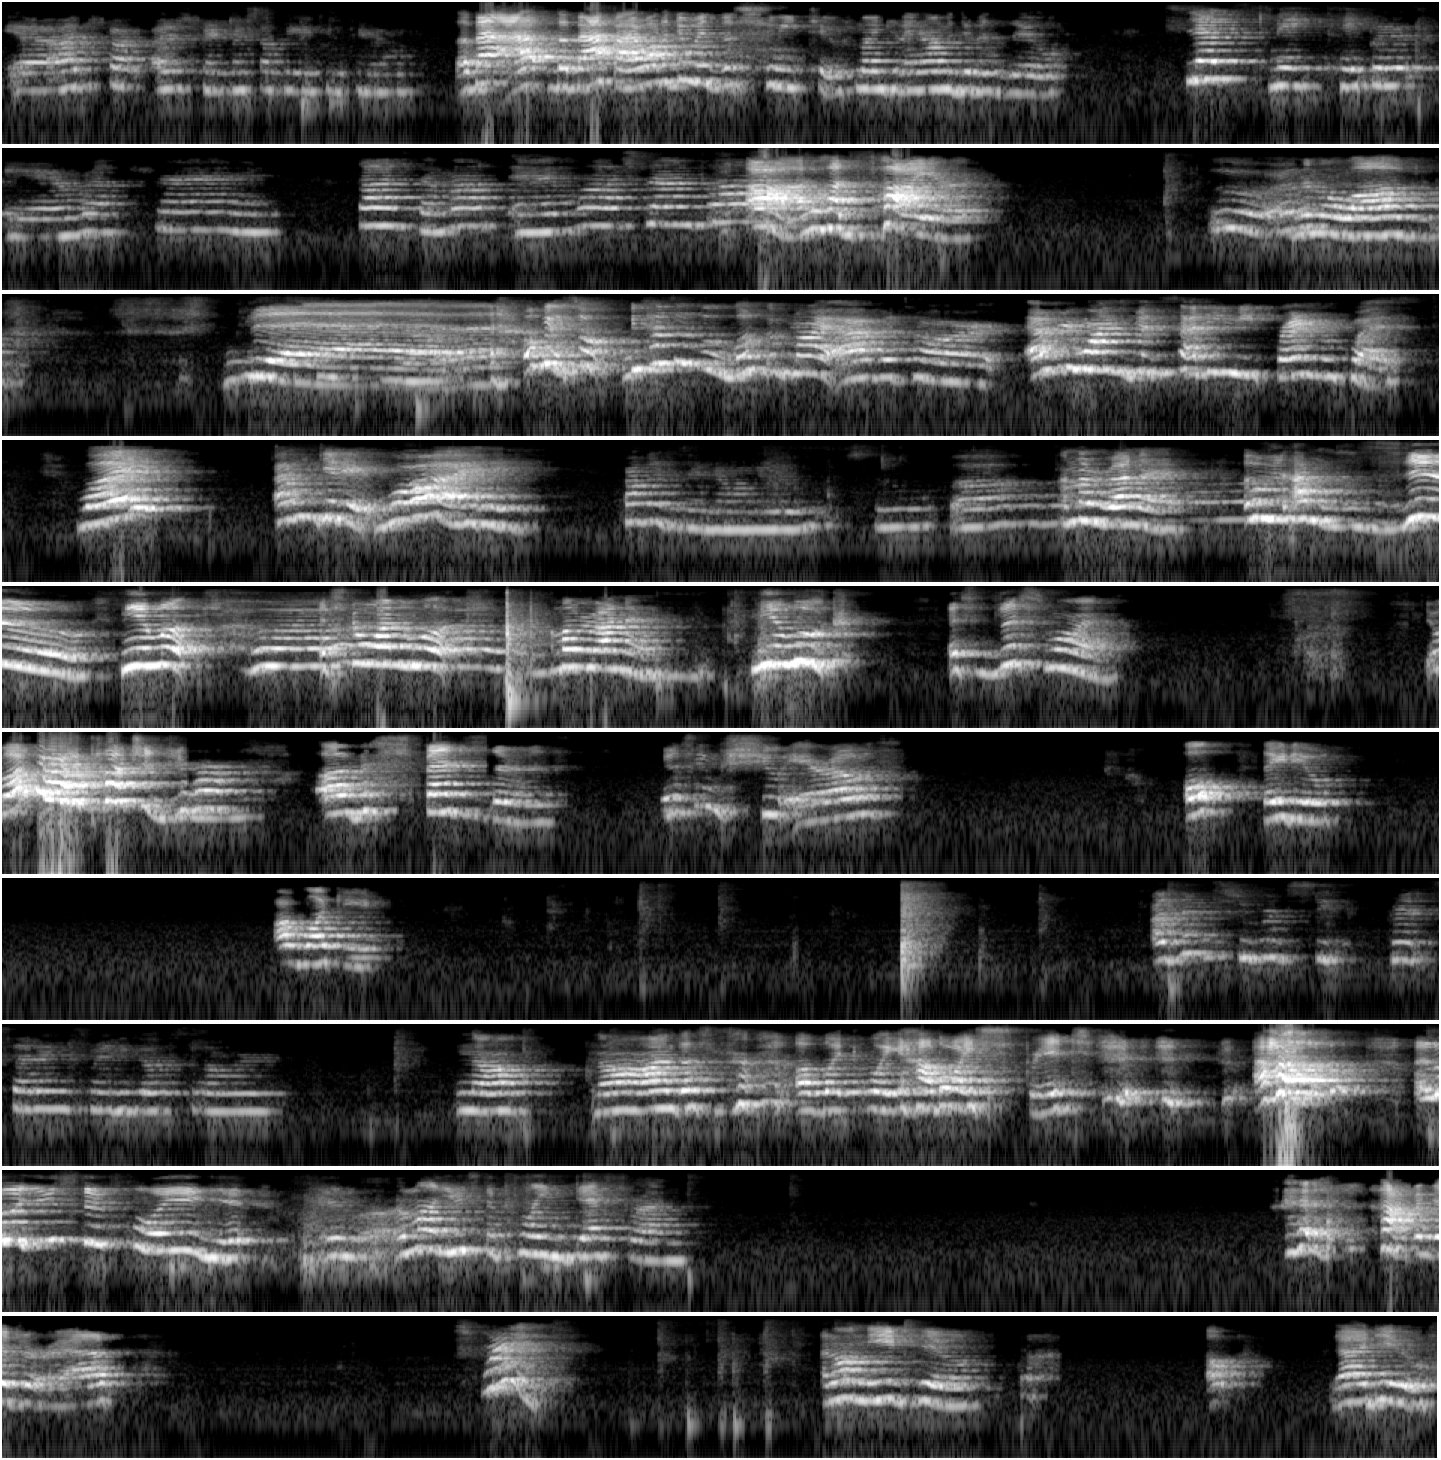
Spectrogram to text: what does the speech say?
Yeah, I just got, I just made myself a YouTube channel. The map, the map I want to do is the sweet tooth. No, I'm kidding. I want to do the zoo. Let's make paper airplanes. Toss them up and watch them fly. Ah, I'm on fire okay, so because of the look of my avatar, everyone's been sending me friend requests. What? I don't get it. Why? Probably because they know I'm so bad. I'm a runner. Oh, I'm zoo. Mia, look. Uh, it's the one look. I'm a runner. Mia, look. It's this one. You want to touch it, Jerome? Of Spencers. Those things shoot arrows. Oh, they do. I'm lucky. I think super secret settings it go slower. No, no, I'm just. I'm like, wait, how do I sprint? I'm not used to playing it. And I'm not used to playing Death Run. Having a giraffe. Sprint! I don't need to. Oh, I do.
